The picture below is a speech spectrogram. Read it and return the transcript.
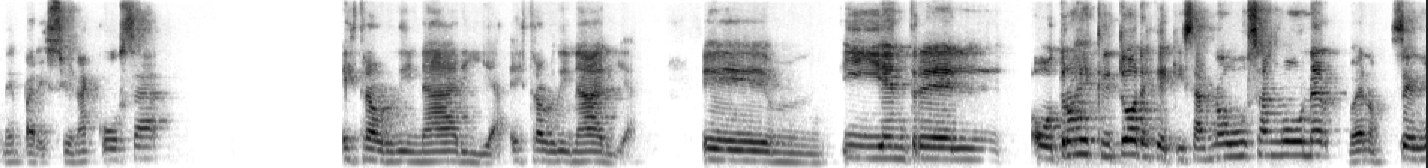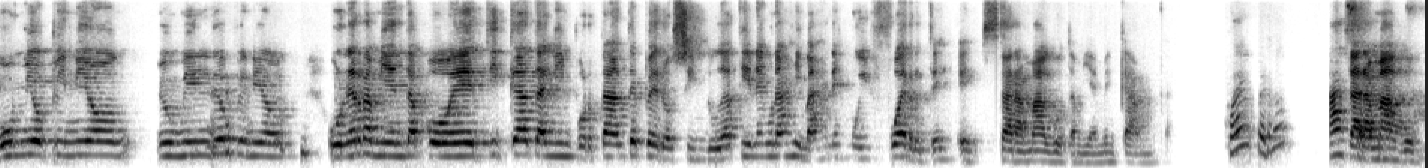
Me pareció una cosa extraordinaria, extraordinaria. Em, y entre otros escritores que quizás no usan una, bueno, según mi opinión, mi humilde opinión, una herramienta poética tan importante, pero sin duda tienen unas imágenes muy fuertes, es Saramago también me encanta. ¿Cuál, perdón? Ah, Saramago.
